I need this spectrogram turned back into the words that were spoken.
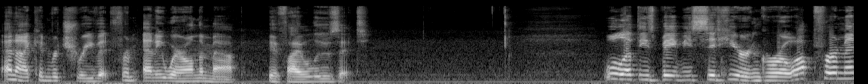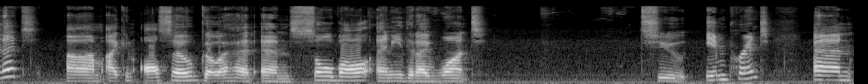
and I can retrieve it from anywhere on the map if I lose it. We'll let these babies sit here and grow up for a minute. Um, I can also go ahead and soul ball any that I want to imprint. And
